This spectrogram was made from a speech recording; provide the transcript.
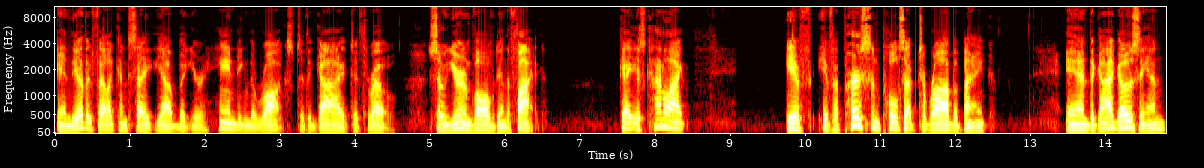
and the other fella can say, yeah, but you're handing the rocks to the guy to throw. So you're involved in the fight. Okay, it's kind of like if if a person pulls up to rob a bank and the guy goes in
